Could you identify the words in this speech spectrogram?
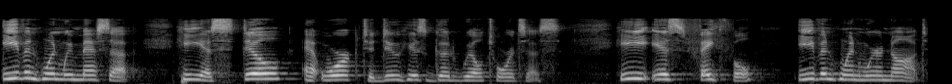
Even when we mess up, He is still at work to do His good will towards us. He is faithful even when we're not,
